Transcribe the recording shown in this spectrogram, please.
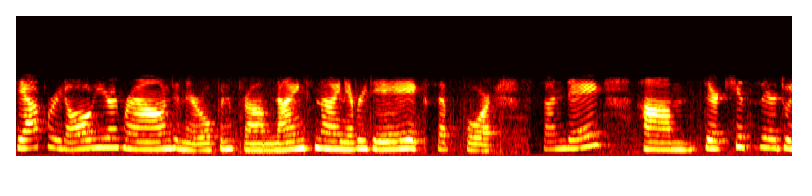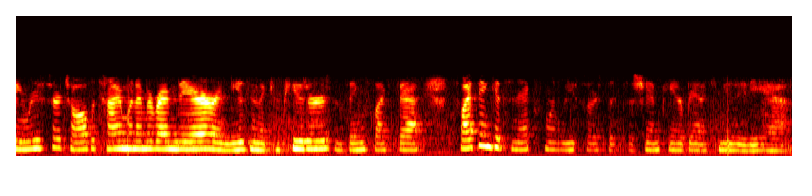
They operate all year round and they're open from 9 to 9 every day except for Sunday. Um, there are kids there doing research all the time whenever I'm there and using the computers and things like that. So I think it's an excellent resource that the Champaign-Urbana community has.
